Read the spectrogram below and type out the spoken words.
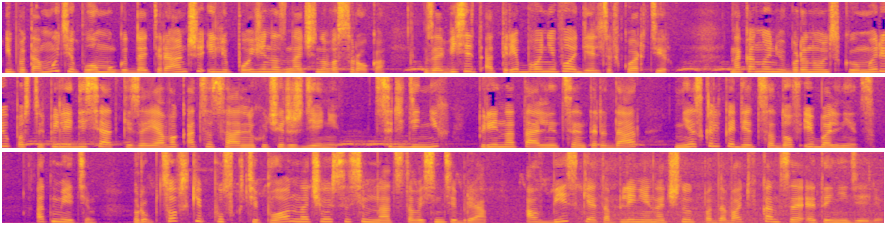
и потому тепло могут дать раньше или позже назначенного срока. Зависит от требований владельцев квартир. Накануне в Барнаульскую мэрию поступили десятки заявок от социальных учреждений. Среди них перинатальный центр «Дар», несколько детсадов и больниц. Отметим, Рубцовский пуск тепла начался 17 сентября, а в Бийске отопление начнут подавать в конце этой недели.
